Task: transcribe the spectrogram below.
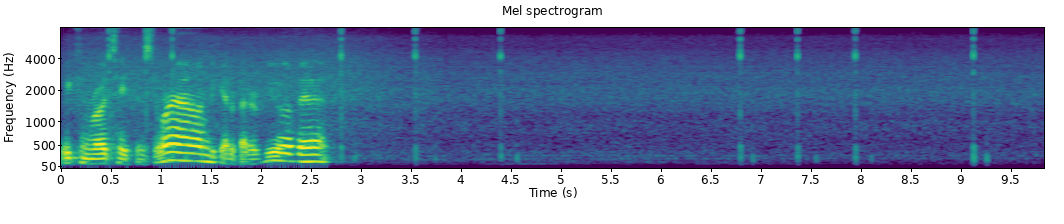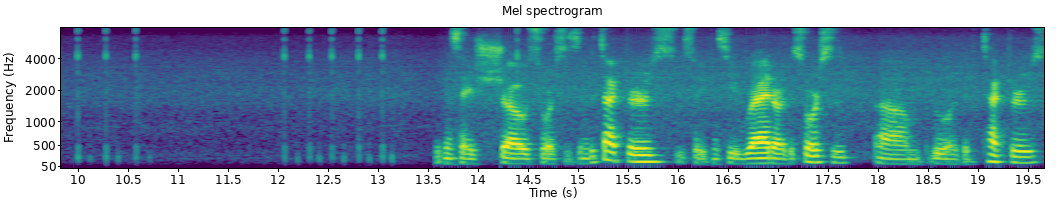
We can rotate this around to get a better view of it. Can say show sources and detectors. So you can see red are the sources, um, blue are the detectors.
